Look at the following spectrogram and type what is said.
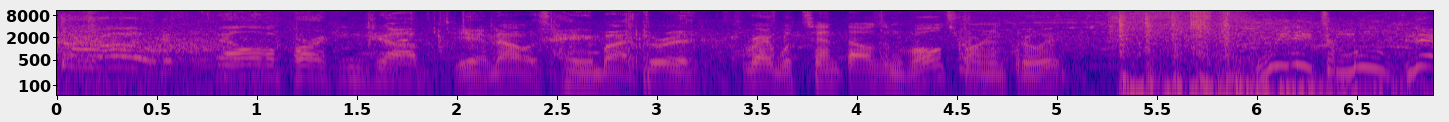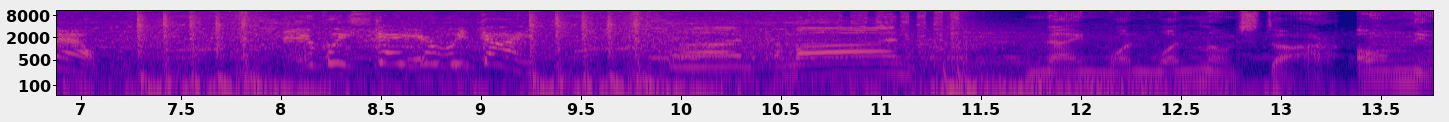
the road! Hell of a parking job. Yeah, now it's hanging by a thread. Thread with 10,000 volts running through it. We need to move now! If we stay here, we die! Come on, come on. 911 Lone Star, all new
